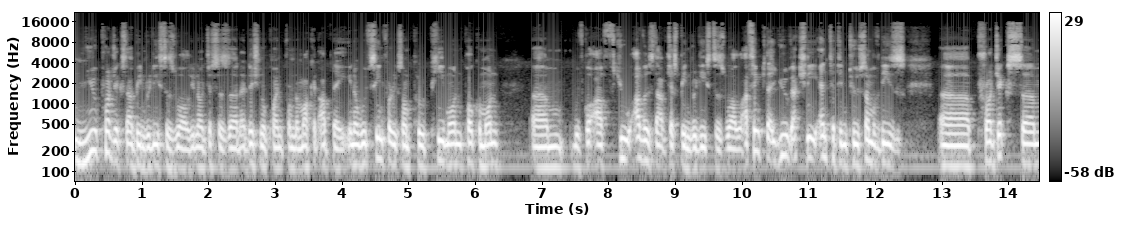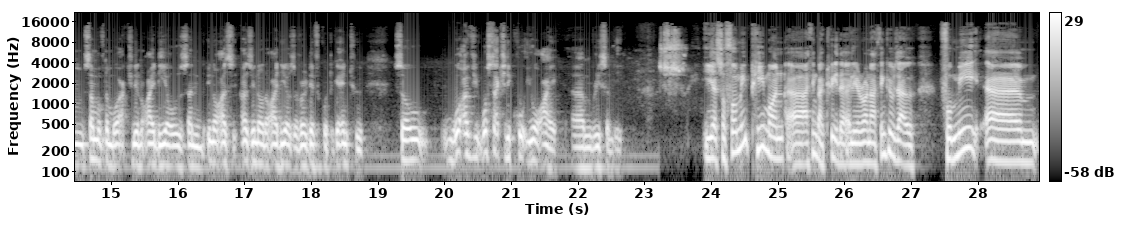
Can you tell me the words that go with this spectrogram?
new projects that have been released as well, you know, just as an additional point from the market update. You know, we've seen, for example, Pmon, Pokemon. Um, we've got a few others that have just been released as well. I think that you've actually entered into some of these uh, projects. Um, some of them were actually on IDOs, and you know, as as you know, the IDOs are very difficult to get into. So, what have you? What's actually caught your eye um, recently? Yeah, so for me, Pmon, uh, I think I tweeted that earlier on. I think it was out for me. Um,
